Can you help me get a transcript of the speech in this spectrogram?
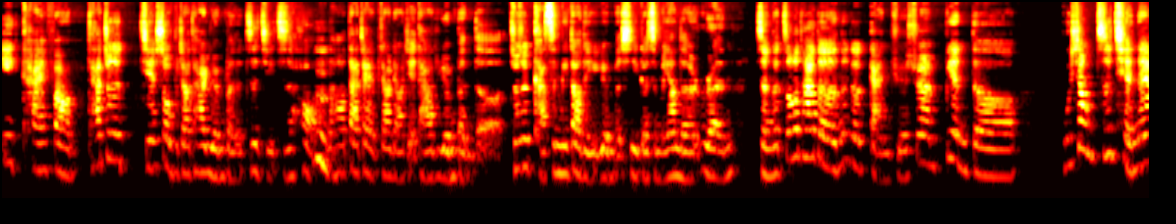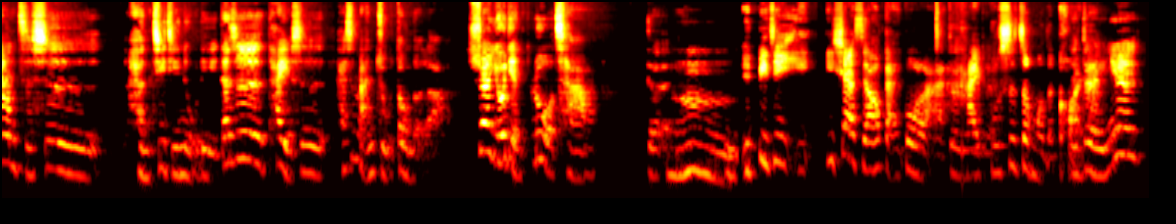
一开放，他就是接受比较他原本的自己之后，嗯然后大家也比较了解他原本的，就是卡斯米到底原本是一个什么样的人，整个之后他的那个感觉虽然变得不像之前那样子是很积极努力，但是他也是还是蛮主动的啦，虽然有点落差。对，嗯，你毕竟一一下子要改过来对，对还不是这么的快。对，因为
